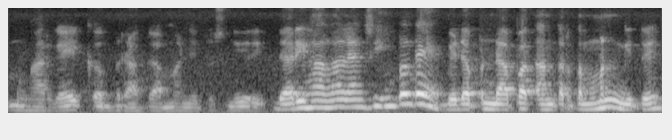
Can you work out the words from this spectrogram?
menghargai keberagaman itu sendiri. Dari hal-hal yang simple deh beda pendapat antar temen gitu ya.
